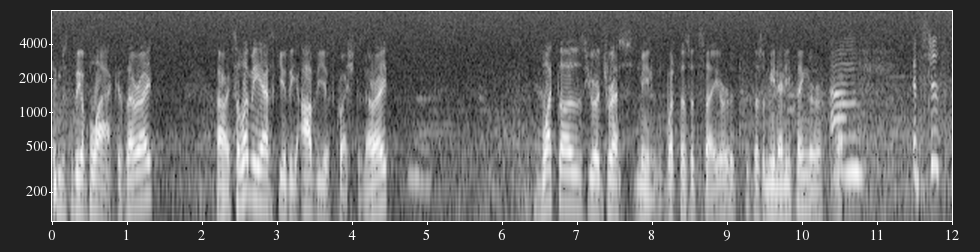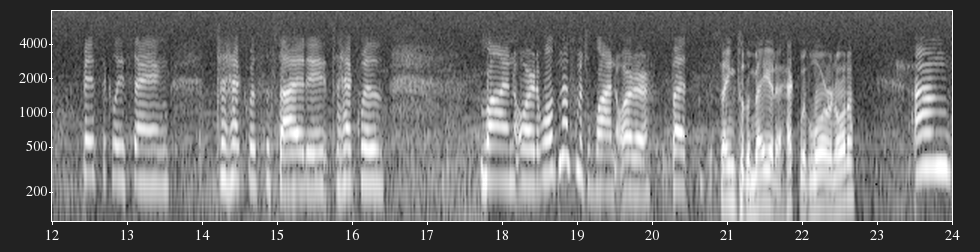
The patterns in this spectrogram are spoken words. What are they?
seems to be a black. Is that right? All right. So let me ask you the obvious question. All right? Mm-hmm. What does your dress mean? What does it say, or does it mean anything, or what? Um, it's just basically saying to heck with society, to heck with law and order. Well, it's not so much law and order, but You're saying to the mayor to heck with law and order? um,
